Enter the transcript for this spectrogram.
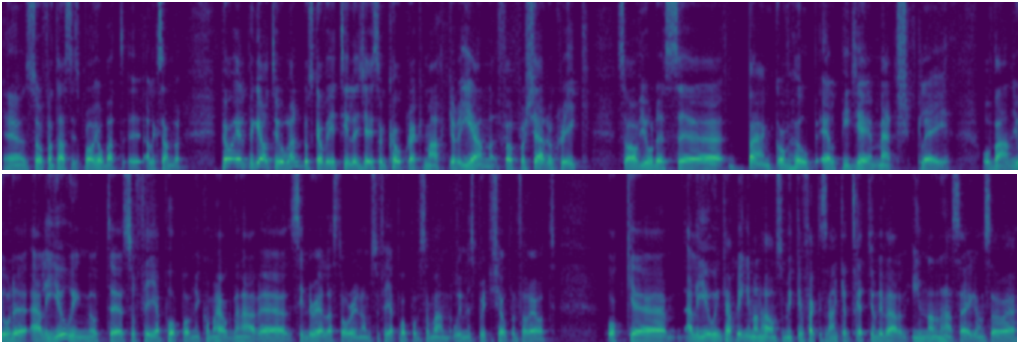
Eh, Så fantastiskt. Bra jobbat, eh, Alexander. På LPGA-touren, då ska vi till Jason Kokrak-marker igen. För på Shadow Creek så avgjordes eh, Bank of Hope LPGA Matchplay. Och vann gjorde Ali Ewing mot eh, Sofia Popov. Ni kommer ihåg den här eh, Cinderella-storyn om Sofia Popov som vann Women's British Open förra året. Och eh, Ali Ewing kanske ingen man hör om så mycket, faktiskt rankad 30 i världen innan den här segern. Så eh,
